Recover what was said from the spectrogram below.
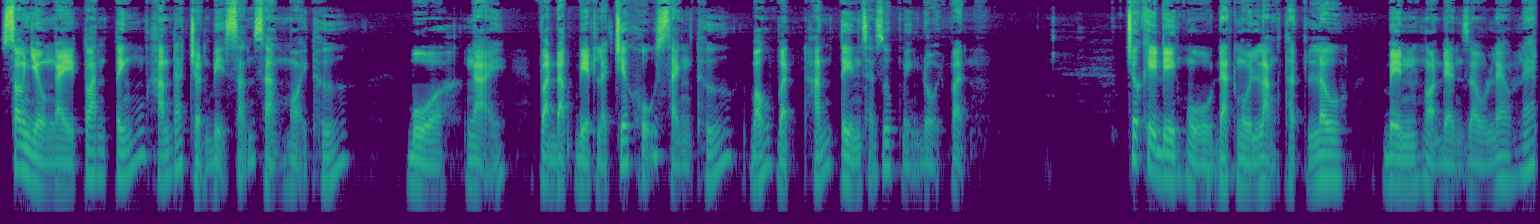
Sau nhiều ngày toan tính, hắn đã chuẩn bị sẵn sàng mọi thứ. Bùa, ngải và đặc biệt là chiếc hũ sành thứ, báu vật hắn tin sẽ giúp mình đổi vận. Trước khi đi ngủ, Đạt ngồi lặng thật lâu, bên ngọn đèn dầu leo lét.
